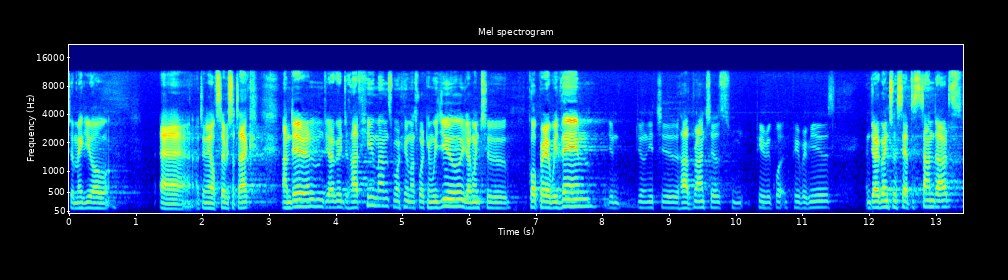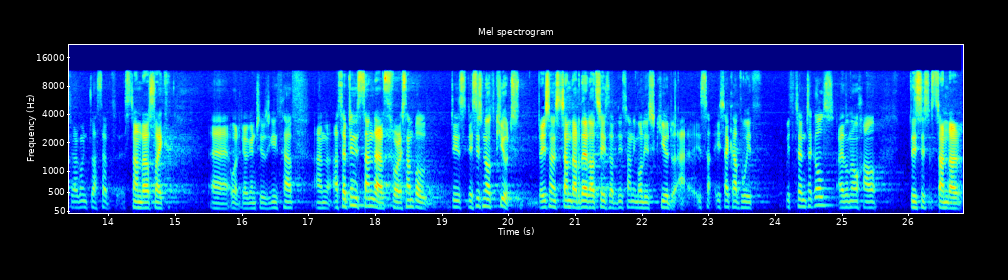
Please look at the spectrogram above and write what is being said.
to make you uh, a denial service attack. And then you're going to have humans, more humans working with you, you're going to cooperate with them, you, you need to have branches, peer, peer reviews, and you're going to accept standards, you're going to accept standards like, uh, well, you're going to use GitHub, and accepting standards, for example, this, this is not cute. There is a standard there that says that this animal is cute. Uh, it's, a, it's a cat with, with tentacles. I don't know how this is standard.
